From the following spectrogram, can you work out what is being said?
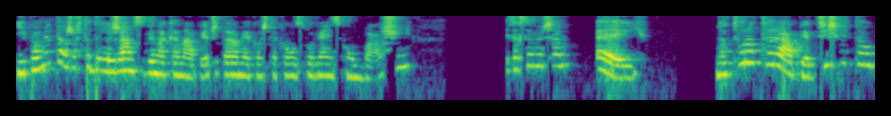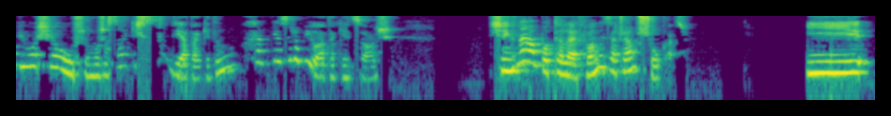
I pamiętam, że wtedy leżałam sobie na kanapie, czytałam jakąś taką słowiańską baśń i tak sobie myślałam, ej, Naturoterapia, gdzieś mi to obiło się o uszy. Może są jakieś studia takie, to bym chętnie zrobiła takie coś. Sięgnęłam po telefon i zaczęłam szukać. I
